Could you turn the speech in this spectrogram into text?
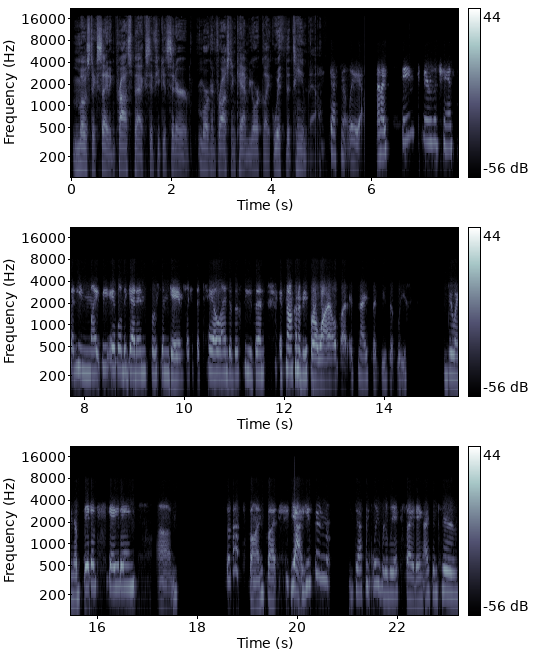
most exciting prospects if you consider Morgan Frost and Cam York like with the team now. Definitely. And I think there's a chance that he might be able to get in for some games like at the tail end of the season. It's not going to be for a while, but it's nice that he's at least doing a bit of skating. Um, so that's fun. But yeah, he's been definitely really exciting. I think his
